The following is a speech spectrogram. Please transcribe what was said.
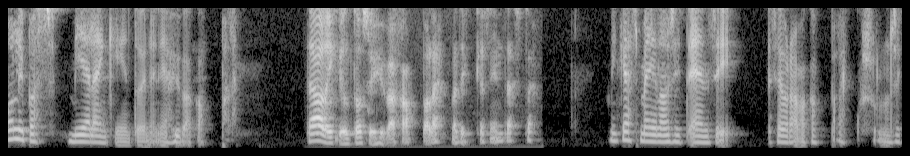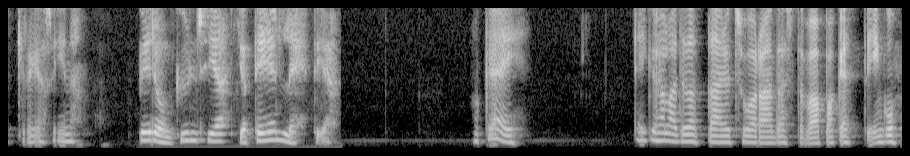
Olipas mielenkiintoinen ja hyvä kappale. Tämä oli kyllä tosi hyvä kappale. Mä tykkäsin tästä. Mikäs meillä on sitten ensi seuraava kappale, kun sulla on se kirja siinä? Pedon kynsiä ja teen lehtiä. Okei. Eiköhän laiteta tämä nyt suoraan tästä vaan pakettiin, kun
